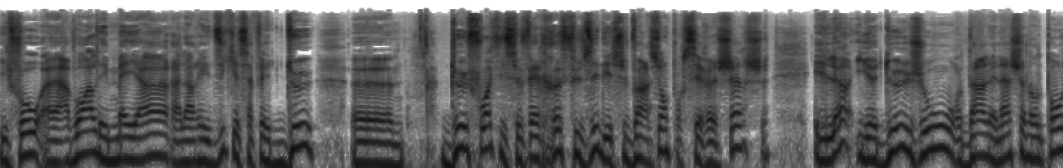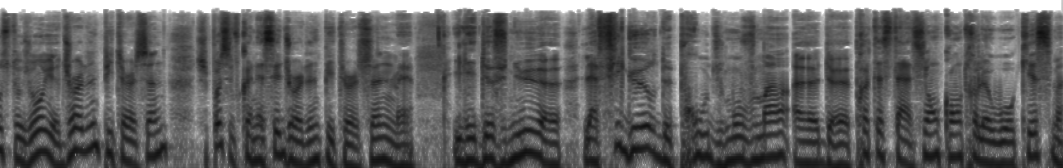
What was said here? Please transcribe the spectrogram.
Il faut euh, avoir les meilleurs. Alors, il dit que ça fait deux, euh, deux fois qu'il se fait refuser des subventions pour ses recherches. Et là, il y a deux jours, dans le National Post, toujours, il y a Jordan Peterson. Je sais pas si vous connaissez Jordan Peterson, mais il est devenu euh, la figure de proue du mouvement euh, de protestation contre le wokisme.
